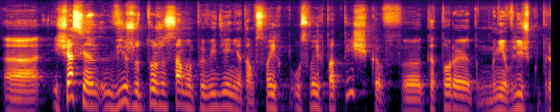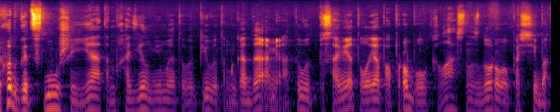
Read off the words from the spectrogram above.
А, И сейчас я вижу то же самое поведение там, своих, у своих подписчиков, э, которые там, мне в личку приходят, говорят, слушай, я там ходил мимо этого пива там, годами, а ты вот посоветовал, я попробовал, классно, здорово, спасибо.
